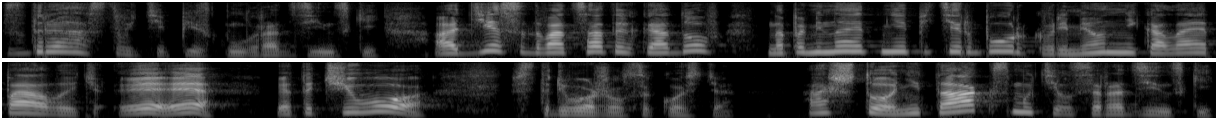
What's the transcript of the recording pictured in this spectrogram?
«Здравствуйте!» – пискнул Радзинский. «Одесса двадцатых годов напоминает мне Петербург времен Николая Павловича». «Э-э!» Это чего? встревожился Костя. А что, не так? смутился Родзинский.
